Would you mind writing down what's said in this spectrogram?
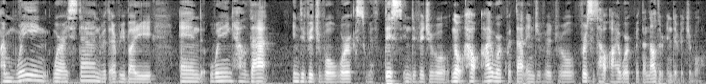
I'm weighing where I stand with everybody and weighing how that individual works with this individual. No, how I work with that individual versus how I work with another individual.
